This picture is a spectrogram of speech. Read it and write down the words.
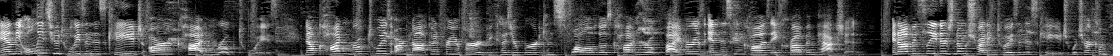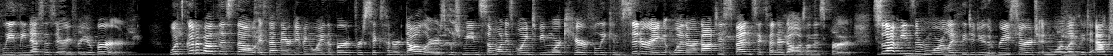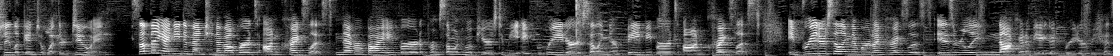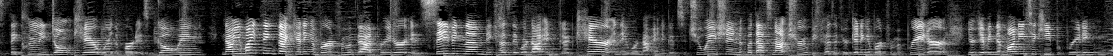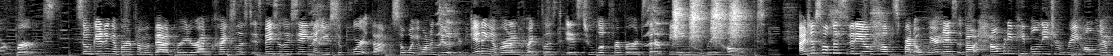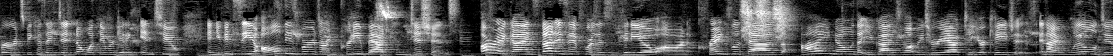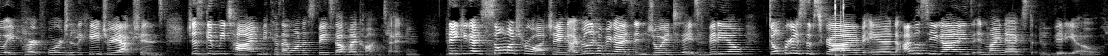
And the only two toys in this cage are cotton rope toys. Now cotton rope toys are not good for your bird because your bird can swallow those cotton rope fibers and this can cause a crop impaction. And obviously there's no shredding toys in this cage which are completely necessary for your bird. What's good about this though is that they are giving away the bird for $600, which means someone is going to be more carefully considering whether or not to spend $600 on this bird. So that means they're more likely to do the research and more likely to actually look into what they're doing. Something I need to mention about birds on Craigslist. Never buy a bird from someone who appears to be a breeder selling their baby birds on Craigslist. A breeder selling their bird on Craigslist is really not gonna be a good breeder because they clearly don't care where the bird is going. Now you might think that getting a bird from a bad breeder is saving them because they were not in good care and they were not in a good situation, but that's not true because if you're getting a bird from a breeder, you're giving them money to keep breeding more birds. So getting a bird from a bad breeder on Craigslist is basically saying that you support them. So what you wanna do if you're getting a bird on Craigslist is to look for birds that are being rehomed. I just hope this video helped spread awareness about how many people need to rehome their birds because they didn't know what they were getting into. And you can see all of these birds are in pretty bad conditions. Alright guys, that is it for this video on Craigslist ads. I know that you guys want me to react to your cages, and I will do a part 4 to the cage reactions. Just give me time because I want to space out my content. Thank you guys so much for watching. I really hope you guys enjoyed today's video. Don't forget to subscribe, and I will see you guys in my next video.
